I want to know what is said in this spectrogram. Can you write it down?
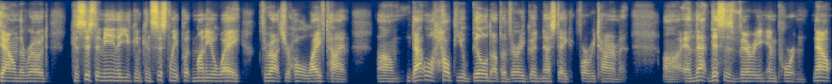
down the road. Consistent meaning that you can consistently put money away throughout your whole lifetime. Um, that will help you build up a very good nest egg for retirement. Uh, and that this is very important. Now,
